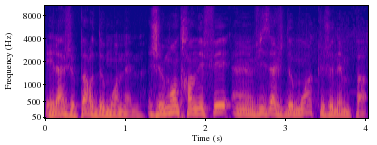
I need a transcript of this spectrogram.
et là je parle de moi-même. Je montre en effet un visage de moi que je n'aime pas,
